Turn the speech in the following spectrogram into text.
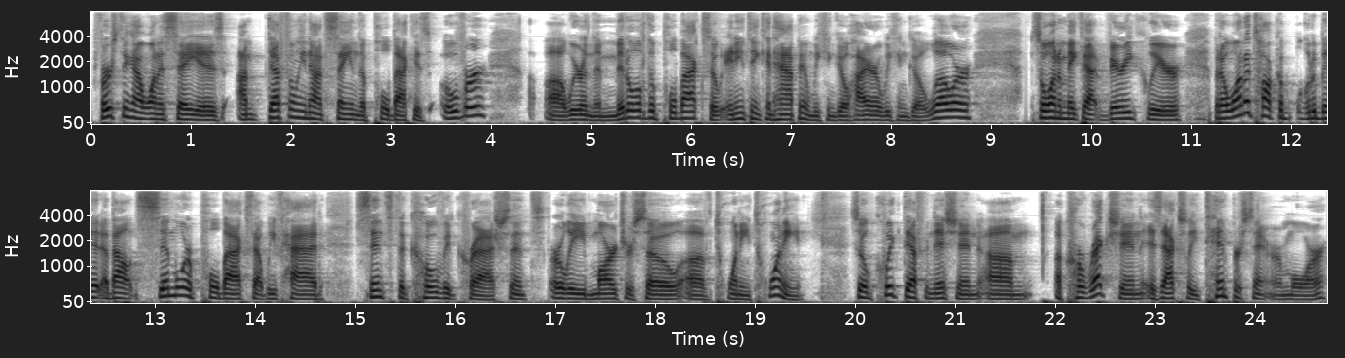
first thing I want to say is I'm definitely not saying the pullback is over. Uh, we're in the middle of the pullback, so anything can happen. We can go higher, we can go lower. So I want to make that very clear. But I want to talk a little bit about similar pullbacks that we've had since the COVID crash, since early March or so of 2020. So, quick definition um, a correction is actually 10% or more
